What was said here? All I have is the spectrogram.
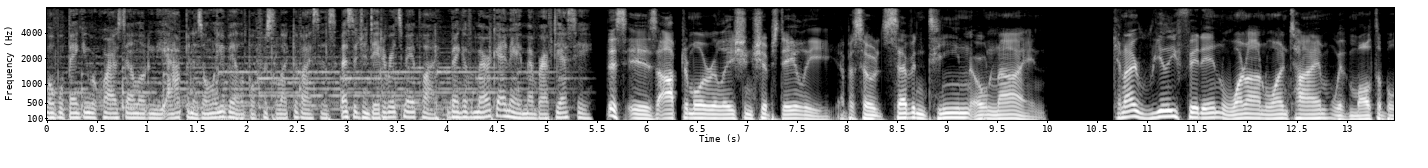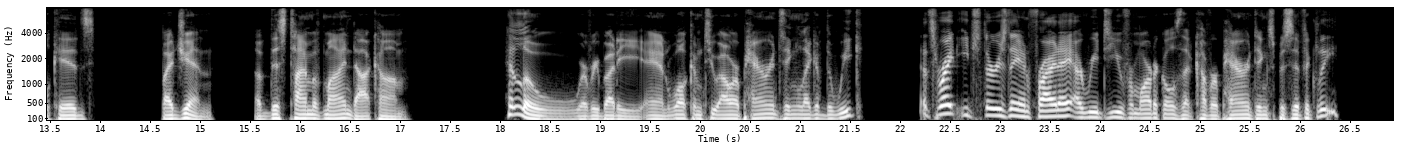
Mobile banking requires downloading the app and is only available for select devices. Message and data rates may apply. Bank of America and a member FDIC. This is Optimal Relationships Daily, episode 1709. Can I really fit in one on one time with multiple kids? By Jen of thistimeofmine.com. Hello, everybody, and welcome to our parenting leg of the week. That's right, each Thursday and Friday, I read to you from articles that cover parenting specifically.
